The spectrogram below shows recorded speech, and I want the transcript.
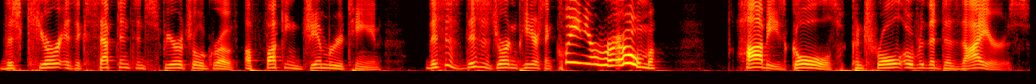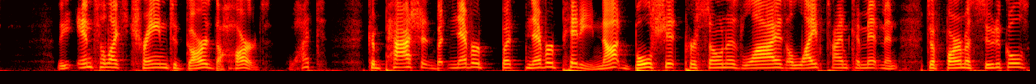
This cure is acceptance and spiritual growth, a fucking gym routine, this is this is Jordan Peterson. Clean your room. Hobbies, goals, control over the desires. The intellect trained to guard the heart. What? Compassion but never but never pity. Not bullshit personas lies a lifetime commitment to pharmaceuticals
